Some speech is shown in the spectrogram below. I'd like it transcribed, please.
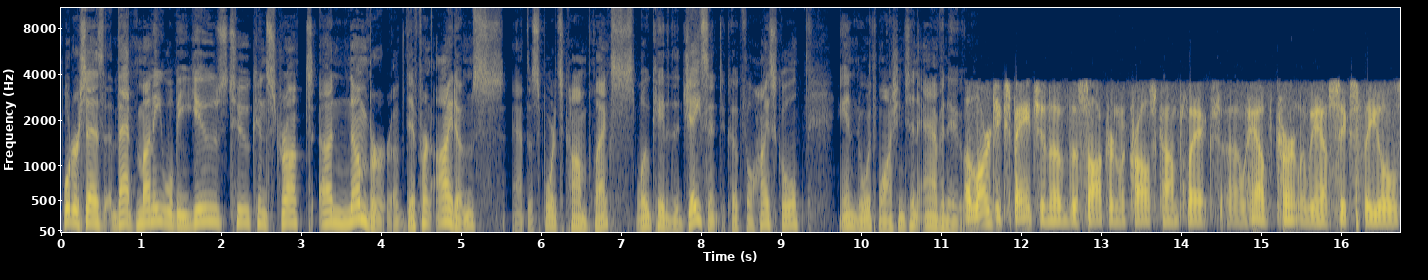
Porter says that money will be used to construct a number of different items at the sports complex located adjacent to Cookeville High School and North Washington Avenue. A large expansion of the soccer and lacrosse complex. Uh, we have currently we have six fields.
